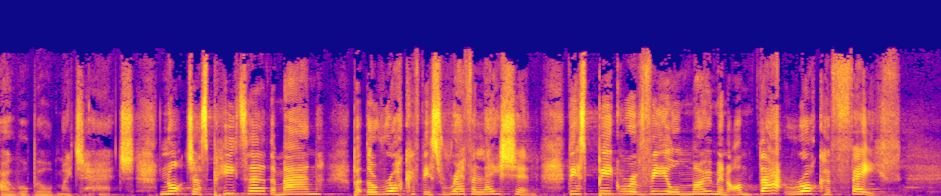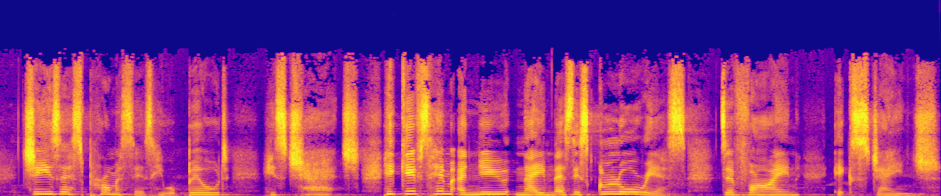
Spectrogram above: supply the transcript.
I will build my church. Not just Peter, the man, but the rock of this revelation, this big reveal moment on that rock of faith. Jesus promises he will build his church. He gives him a new name. There's this glorious divine exchange.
